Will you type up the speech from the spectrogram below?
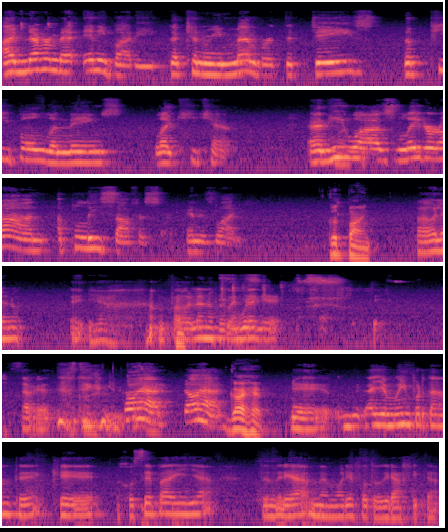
I've never met anybody that can remember the days, the people, the names like he can. And he was later on a police officer in his life. Good point. Paola nos, eh, ya, Paola nos cuenta que... Sorry, Go ahead, go ahead. Go ahead. Eh, un detalle muy importante que José Padilla tendría memoria fotográfica.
